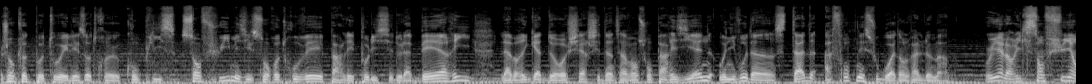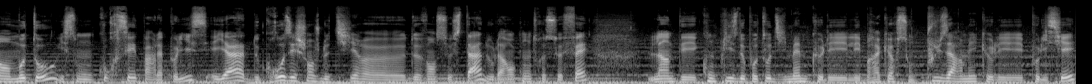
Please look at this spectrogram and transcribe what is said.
Jean-Claude Poteau et les autres complices s'enfuient, mais ils sont retrouvés par les policiers de la BRI, la brigade de recherche et d'intervention parisienne, au niveau d'un stade à Fontenay-sous-Bois, dans le Val-de-Marne. Oui, alors ils s'enfuient en moto, ils sont coursés par la police et il y a de gros échanges de tirs euh, devant ce stade où la rencontre se fait. L'un des complices de Poteau dit même que les, les braqueurs sont plus armés que les policiers.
